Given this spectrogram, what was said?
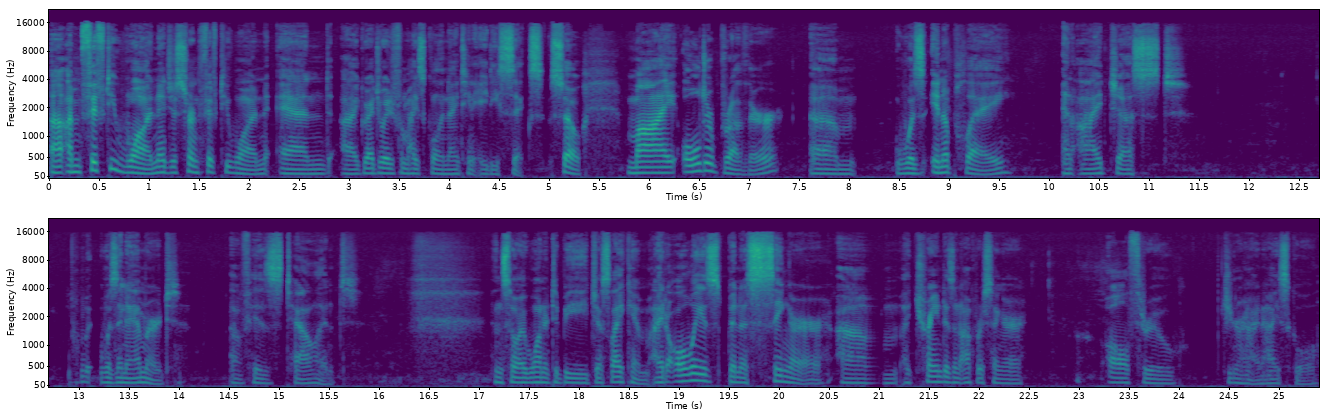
Uh, I'm 51. I just turned 51, and I graduated from high school in 1986. So, my older brother um, was in a play, and I just w- was enamored of his talent, and so I wanted to be just like him. I'd always been a singer. Um, I trained as an opera singer all through junior high and high school.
